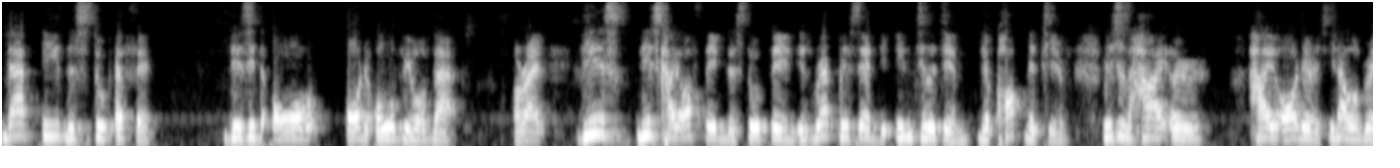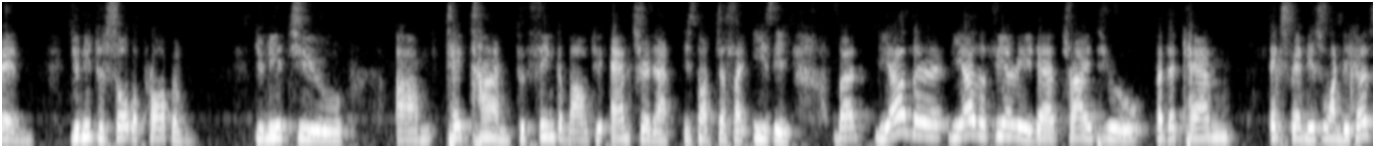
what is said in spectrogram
That is the Stoop effect. This is all all the overview of that. All right. This this kind of thing, the Stoop thing, is represent the intelligent, the cognitive, which is higher higher orders in our brain. You need to solve a problem. You need to um, take time to think about to answer that. It's not just like easy. But the other the other theory that try to uh, that can explain this one because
